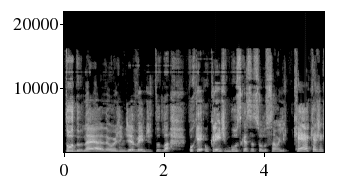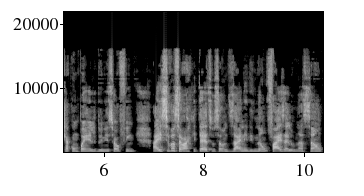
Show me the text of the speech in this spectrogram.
tudo, né? Hoje em dia vende tudo lá. Porque o cliente busca essa solução, ele quer que a gente acompanhe ele do início ao fim. Aí, se você é um arquiteto, se você é um designer e não faz a iluminação, o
